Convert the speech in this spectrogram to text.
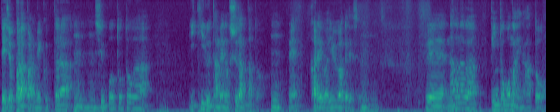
ページをパラパラめくったら、仕事とは生きるための手段だと、ね、彼は言うわけですよ。でなかなかピンとこないなと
